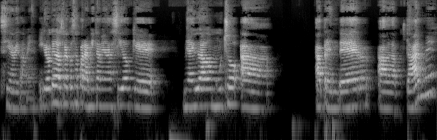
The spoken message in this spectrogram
Sí, a mí también. Y creo que la otra cosa para mí también ha sido que me ha ayudado mucho a aprender a adaptarme,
